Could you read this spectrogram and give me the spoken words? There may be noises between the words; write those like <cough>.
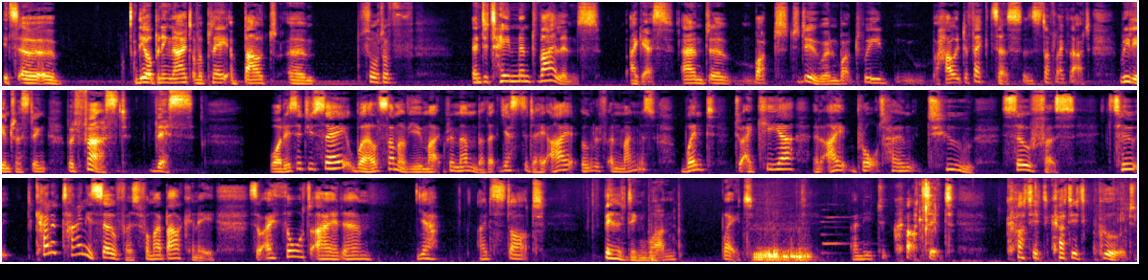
It's uh, uh, the opening night of a play about um, sort of entertainment violence, I guess, and uh, what to do and what we, how it affects us and stuff like that. Really interesting. But first, this. What is it you say? Well, some of you might remember that yesterday I, Ulf, and Magnus went to IKEA and I brought home two sofas, two kind of tiny sofas for my balcony. So I thought I'd, um, yeah, I'd start building one. Wait, I need to cut it. Cut it, cut it good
